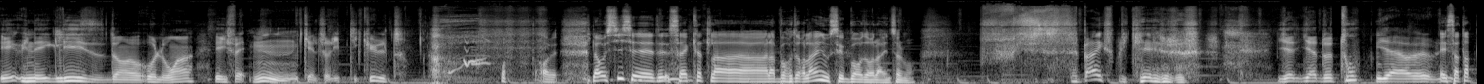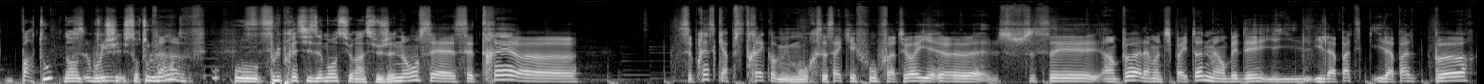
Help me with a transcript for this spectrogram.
et une église dans, au loin, et il fait, hum, quel joli petit culte. Là aussi, c'est, ça éclate la, la borderline ou c'est borderline seulement? C'est pas expliqué. Je, il y, a de tout. Y a, euh, Et ça tape partout dans, Sur tout le monde Ou plus précisément sur un sujet? Non, c'est très. Euh, c'est presque abstrait comme humour, c'est ça qui est fou. Enfin, tu vois, euh, c'est un peu à la Monty Python, mais en BD. Il, il a pas, il a pas peur,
